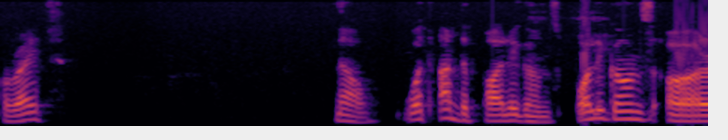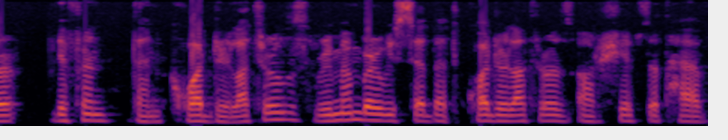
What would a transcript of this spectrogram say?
All right? Now what are the polygons? Polygons are different than quadrilaterals. Remember we said that quadrilaterals are shapes that have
